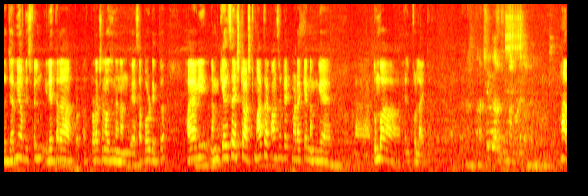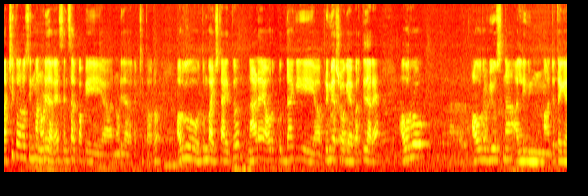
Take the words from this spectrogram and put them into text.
the journey of this film ಇದೇ ಥರ ಪ್ರೊಡಕ್ಷನ್ ಹೌಸಿಂದ ನಮಗೆ ಸಪೋರ್ಟ್ ಇತ್ತು. ಹಾಗಾಗಿ ನಮ್ಮ ಕೆಲಸ ಎಷ್ಟು ಅಷ್ಟು ಮಾತ್ರ ಕಾನ್ಸಂಟ್ರೇಟ್ ಮಾಡೋಕ್ಕೆ ನಮಗೆ ತುಂಬ ಹೆಲ್ಪ್ಫುಲ್ ಆಯಿತು. ಹಾಂ ರಕ್ಷಿತ್ ಅವರು ಸಿನಿಮಾ ನೋಡಿದ್ದಾರೆ ಸೆನ್ಸರ್ ಕಾಪಿ ನೋಡಿದ್ದಾರೆ ರಕ್ಷಿತ್ ಅವರು. ಅವ್ರಿಗೂ ತುಂಬ ಇಷ್ಟ ಆಯಿತು. ನಾಳೆ ಅವರು ಖುದ್ದಾಗಿ ಪ್ರೀಮಿಯರ್ ಶೋಗೆ ಬರ್ತಿದ್ದಾರೆ. ಅವರು ಅವ್ರ ವ್ಯೂಸ್ನ ಅಲ್ಲಿ ನಿಮ್ಮ ಜೊತೆಗೆ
